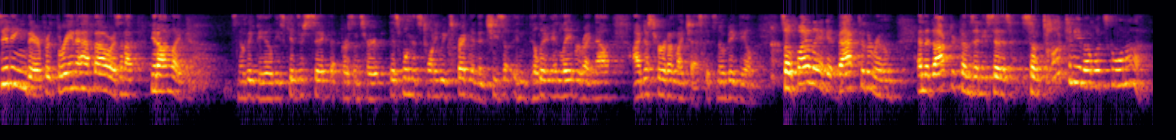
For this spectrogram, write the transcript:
sitting there for three and a half hours, and I, you know, I'm like, it's no big deal. These kids are sick. That person's hurt. This woman's 20 weeks pregnant and she's in, in labor right now. I'm just hurt on my chest. It's no big deal. So finally, I get back to the room and the doctor comes in. He says, So talk to me about what's going on.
